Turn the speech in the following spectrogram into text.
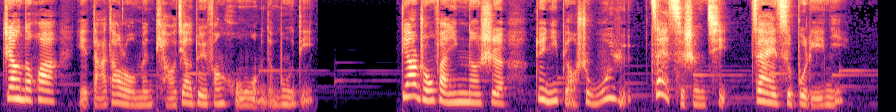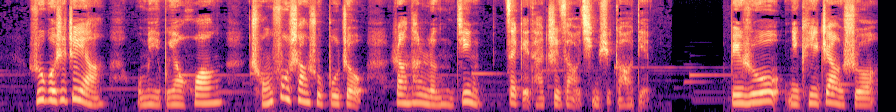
这样的话也达到了我们调教对方哄我们的目的。第二种反应呢，是对你表示无语，再次生气，再一次不理你。如果是这样，我们也不要慌，重复上述步骤，让他冷静，再给他制造情绪高点。比如，你可以这样说：“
